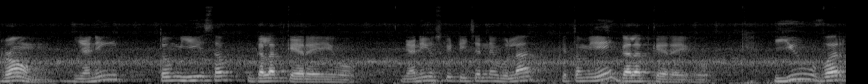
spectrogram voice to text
wrong यानी तुम ये सब गलत कह रहे हो। यानी उसके टीचर ने बोला कि तुम ये गलत कह रहे हो। यू वर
